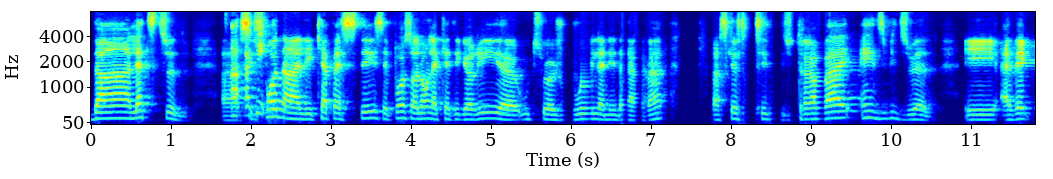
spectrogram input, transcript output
dans l'attitude. Ah, c'est pas dans les capacités, c'est pas selon la catégorie où tu as joué l'année d'avant, parce que c'est du travail individuel. Et avec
